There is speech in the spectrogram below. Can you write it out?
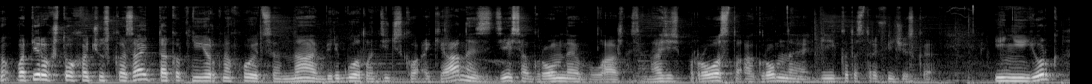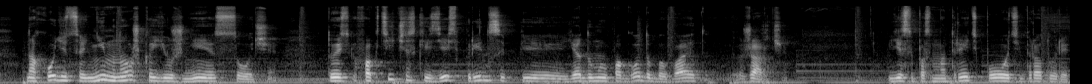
Ну, во-первых, что хочу сказать, так как Нью-Йорк находится на берегу Атлантического океана, здесь огромная влажность. Она здесь просто огромная и катастрофическая. И Нью-Йорк находится немножко южнее Сочи. То есть фактически здесь, в принципе, я думаю, погода бывает жарче, если посмотреть по температуре.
